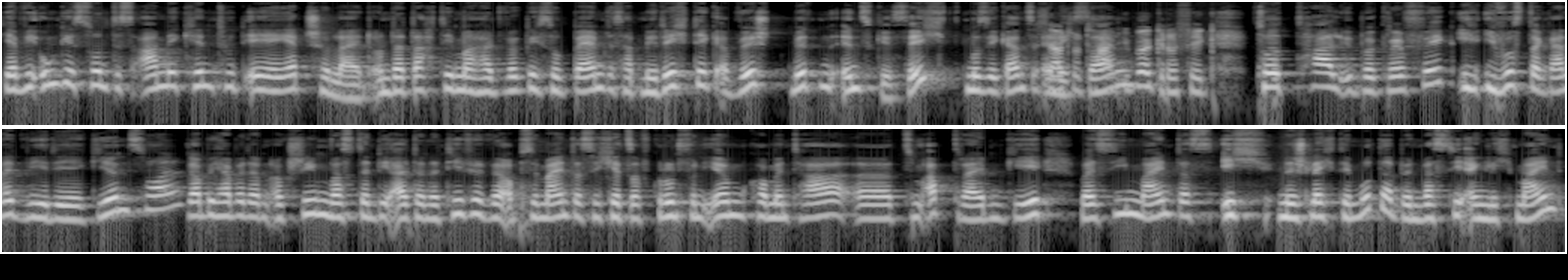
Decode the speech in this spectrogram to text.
ja, wie ungesund das arme Kind tut ihr ja jetzt schon leid. Und da dachte ich mir halt wirklich so, bam, das hat mich richtig erwischt, mitten ins Gesicht, muss ich ganz das ehrlich sagen. Ja, total sagen. übergriffig. Total übergriffig. Ich, ich wusste dann gar nicht, wie ich reagieren soll. Ich glaube, ich habe dann auch geschrieben, was denn die Alternative wäre, ob sie meint, dass ich jetzt aufgrund von ihrem Kommentar äh, zum Abtreiben gehe, weil sie meint, dass ich eine schlechte Mutter bin, was sie eigentlich meint,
